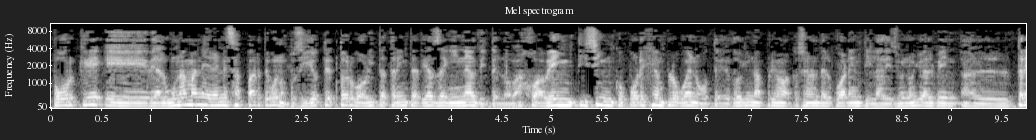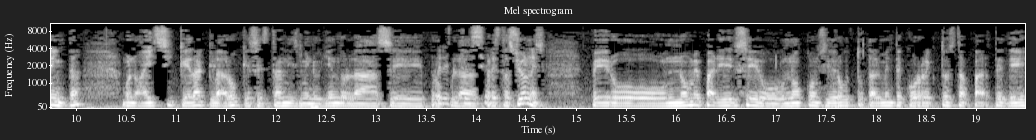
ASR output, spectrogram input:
porque eh, de alguna manera en esa parte, bueno, pues si yo te otorgo ahorita 30 días de aguinaldo y te lo bajo a 25, por ejemplo, bueno, te doy una prima vacacional del 40 y la disminuyo al, al 30, bueno, ahí sí queda claro que se están disminuyendo las, eh, las prestaciones. Pero no me parece o no considero totalmente correcto esta parte de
